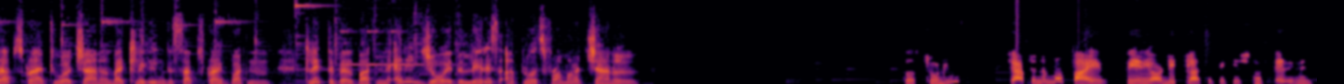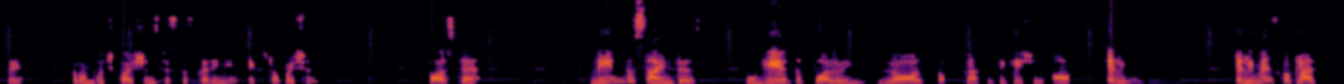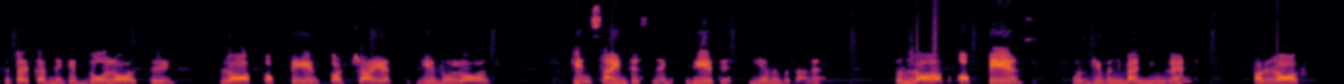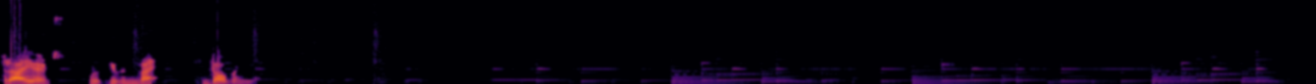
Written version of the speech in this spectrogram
Subscribe to our channel by clicking the subscribe button. Click the bell button and enjoy the latest uploads from our channel. तो students chapter number five periodic classification of elements से अब हम कुछ questions discuss करेंगे extra question first है name the scientist who gave the following laws of classification of elements elements को classify करने के दो लॉज थे लॉ ऑफ़ ऑक्टेव और ट्रायड ये दो लॉज किन साइंटिस्ट ने दिए थे, ये हमें बताना है। तो law of octave was given by Newland और law of triads was given by Dobereiner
